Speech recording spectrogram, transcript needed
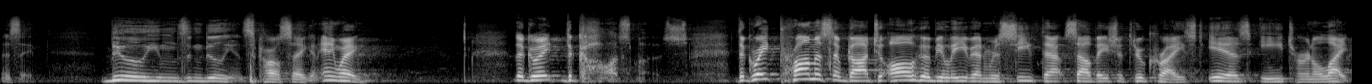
Let's see. Billions and billions. Carl Sagan. Anyway, the great, the cosmos. The great promise of God to all who believe and receive that salvation through Christ is eternal life.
